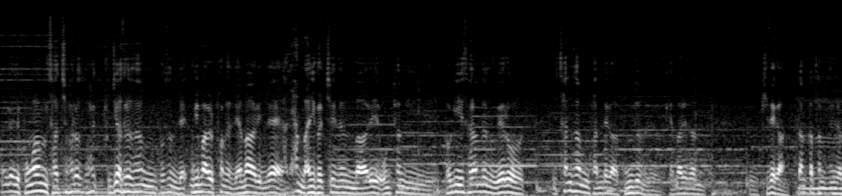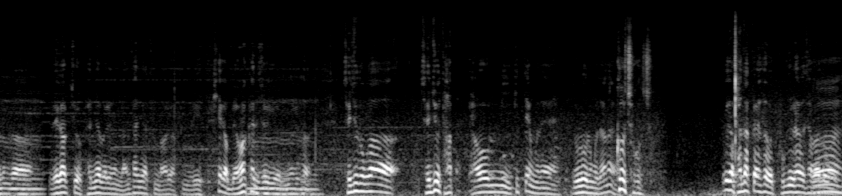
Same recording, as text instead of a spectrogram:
그러니까 이제 공항 자체 할- 부지가 들어서는 곳은 내- 우리 마을 포함해서 네 마을인데 가장 많이 걸쳐 있는 마을이 온평이 거기 사람들은 의외로 이 찬성 반대가 공존을 해요. 개발이던 그 기대감, 땅값 상승이라든가 음. 외곽지로 변해버리는 난산이 같은 마을 같은 이 피해가 명확한 음. 지역이거든요. 그래서 제주도가 제주 다, 다움이 있기 때문에 놀러 오는 거잖아요. 그렇죠, 그렇죠. 우리가 바닷가에서 고기를 하나 잡아도 아.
